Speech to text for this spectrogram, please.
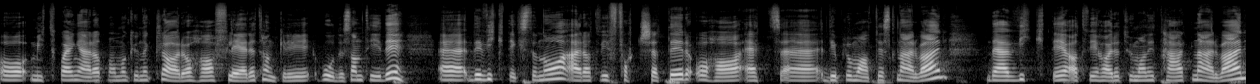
Og mitt poeng er at man må kunne klare å ha flere tanker i hodet samtidig. det viktigste nå er at vi fortsetter å ha et diplomatisk nærvær det er viktig at vi har et humanitært nærvær.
